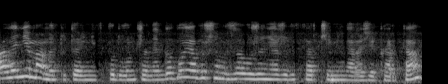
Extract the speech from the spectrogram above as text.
Ale nie mamy tutaj nic podłączonego, bo ja wyszłam z założenia, że wystarczy mi na razie karta.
